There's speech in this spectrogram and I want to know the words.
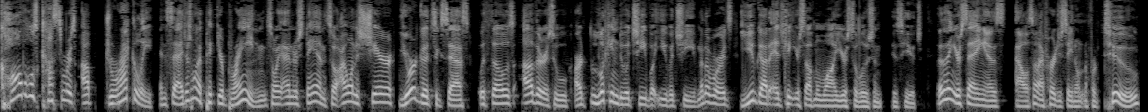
Call those customers up directly and say, I just want to pick your brain so I understand. So I want to share your good success with those others who are looking to achieve what you've achieved. In other words, you've got to educate yourself on why your solution is huge. The other thing you're saying is, Alison, I've heard you say note number two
